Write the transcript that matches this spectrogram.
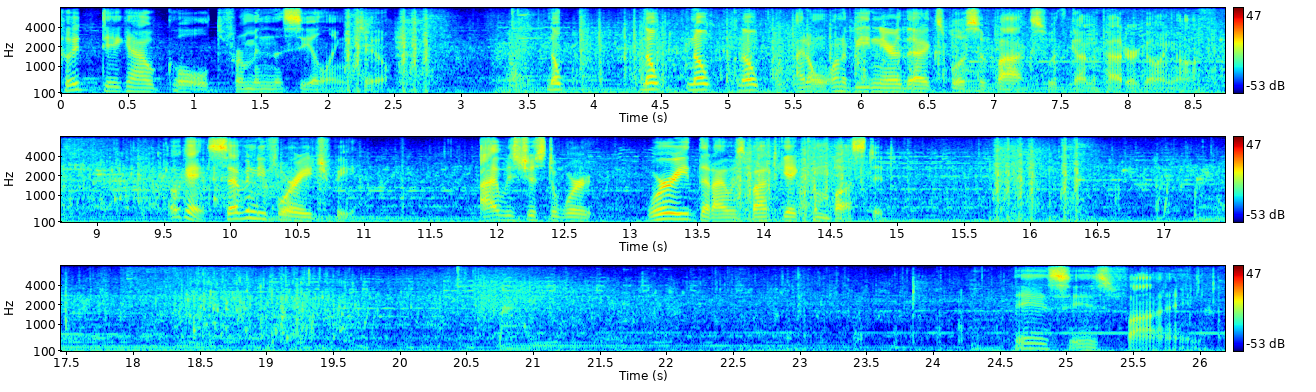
Could dig out gold from in the ceiling too. Nope. Nope, nope, nope. I don't want to be near that explosive box with gunpowder going off. Okay, 74 HP. I was just a wor- worried that I was about to get combusted. This is fine.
